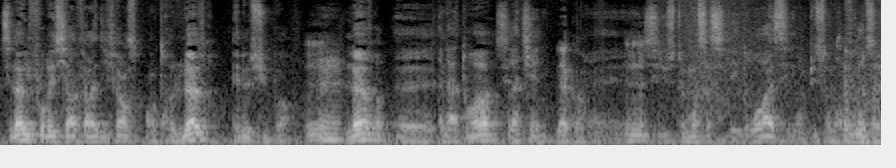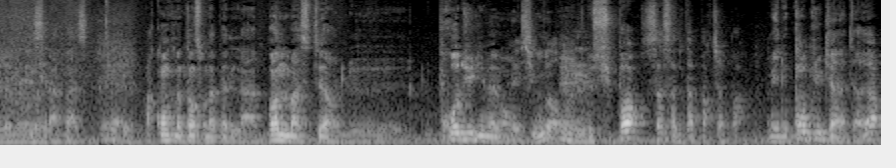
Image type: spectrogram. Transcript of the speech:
c'est là où il faut réussir à faire la différence entre l'œuvre et le support. Mm. L'œuvre, euh, elle est à toi, c'est la tienne. D'accord. Euh, Mm. C'est justement ça, c'est des droits, c'est en plus on en France, c'est la base. Par contre, maintenant, ce qu'on appelle la band master, le, le produit lui-même Le support. Mm. le support, ça, ça ne t'appartient pas. Mais le contenu qui est à l'intérieur,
